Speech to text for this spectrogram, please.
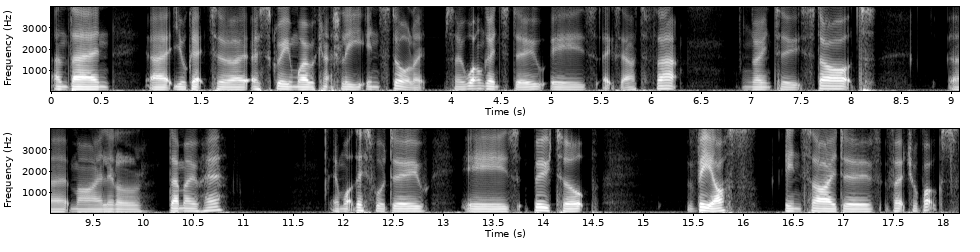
and then uh, you'll get to a, a, screen where we can actually install it. So what I'm going to do is exit out of that. I'm going to start uh, my little demo here. And what this will do is boot up VyOS inside of VirtualBox.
